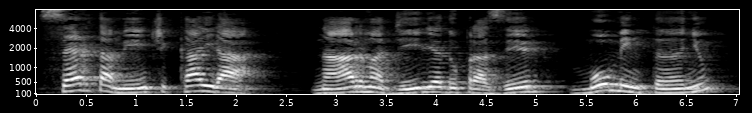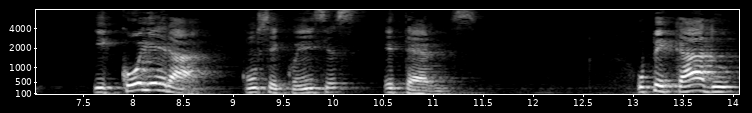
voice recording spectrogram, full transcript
certamente cairá na armadilha do prazer momentâneo e colherá consequências eternas. O pecado,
